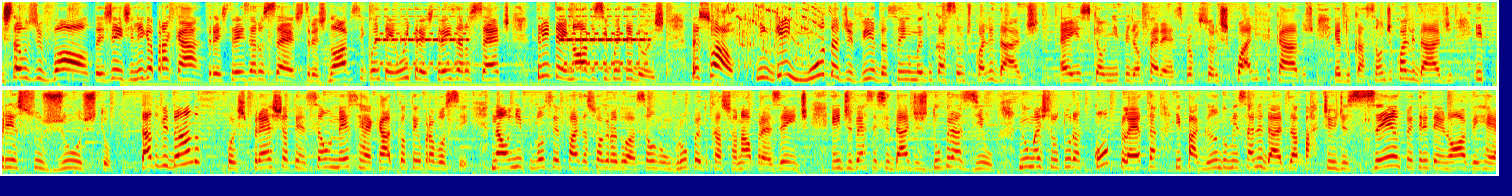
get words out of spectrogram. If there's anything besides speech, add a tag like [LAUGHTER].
Estamos de volta. Gente, liga para cá. 3307 3951 e 3307 3952. Pessoal, ninguém muda de vida sem uma educação de qualidade. É isso que a Unip lhe oferece. Professores qualificados, educação de qualidade e preço justo. Tá duvidando? Pois preste atenção nesse recado que eu tenho para você. Na Unip você faz a sua graduação num grupo educacional presente em diversas cidades do Brasil, numa estrutura completa e pagando mensalidades a partir de 139 reais.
